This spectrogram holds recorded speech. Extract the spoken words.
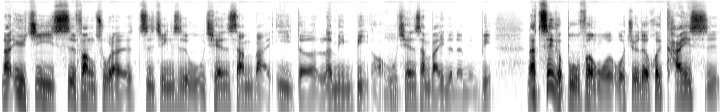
那预计释放出来的资金是五千三百亿的人民币哈，五千三百亿的人民币。那这个部分我我觉得会开始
